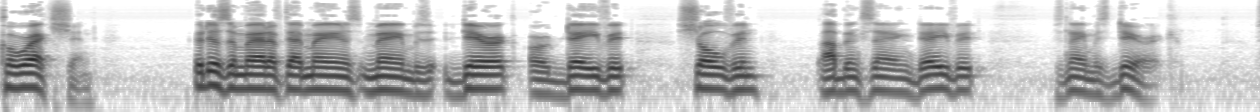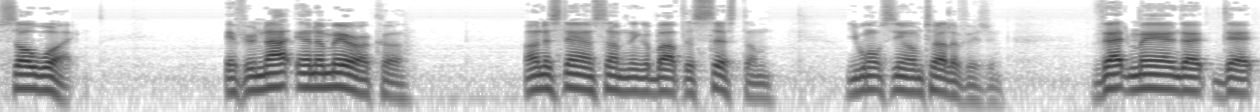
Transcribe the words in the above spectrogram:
Correction. It doesn't matter if that man's name is Derek or David Chauvin. I've been saying David, his name is Derek. So what? If you're not in America, understand something about the system you won't see on television. That man that that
